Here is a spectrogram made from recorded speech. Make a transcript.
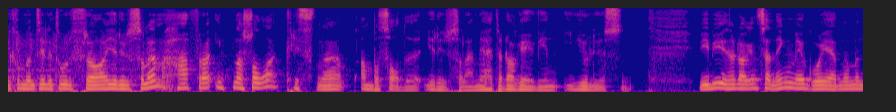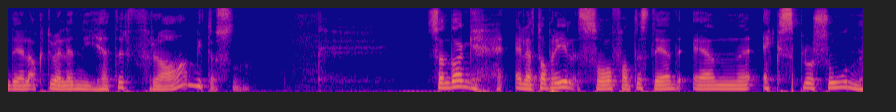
velkommen til et ord fra Jerusalem, her fra Internasjonale kristne ambassade Jerusalem. Jeg heter Dag Øyvind Juliussen. Vi begynner dagens sending med å gå gjennom en del aktuelle nyheter fra Midtøsten. Søndag 11. april så fant det sted en eksplosjon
